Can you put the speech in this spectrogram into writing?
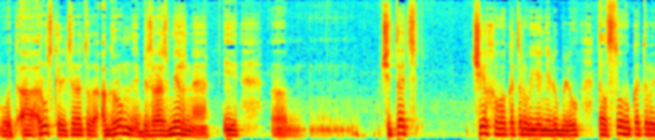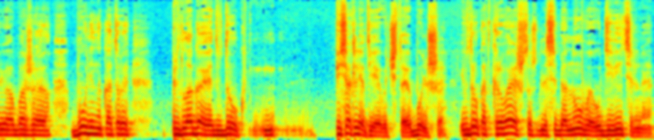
Вот. А русская литература огромная, безразмерная, и э, читать Чехова, которого я не люблю, Толстого, которого я обожаю, Бунина, который предлагает вдруг 50 лет я его читаю, больше. И вдруг открываешь что-то для себя новое, удивительное.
